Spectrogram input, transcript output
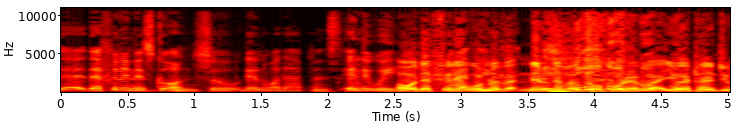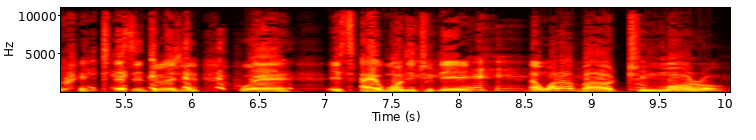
the, the feeling is gone. So then what happens? Anyway. Oh, the feeling I will think- never, ne- never go forever. You are trying to create a situation where it's, I want it today. And what about tomorrow?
